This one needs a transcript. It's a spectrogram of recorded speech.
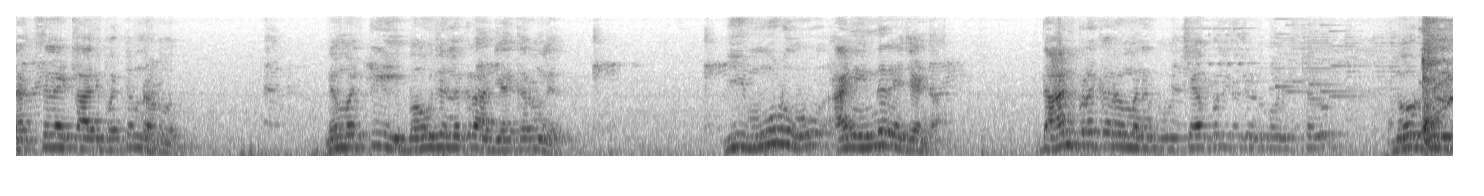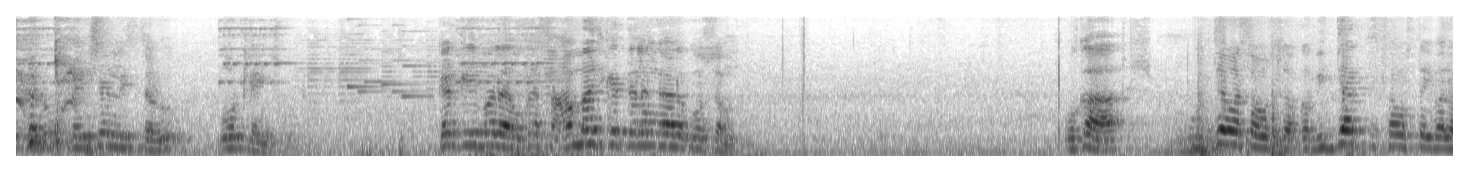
నక్సలైట్ల ఆధిపత్యం నడవద్దు. నెంబర్ త్రీ బహుజనులకు రాజ్యాధికారం లేదు. ఈ మూడు ఆయన ఇన్నర్ ఎజెండా. దాని ప్రకారం మనకు చేపలు ఇస్తాడు? నోరు ఇస్తాడు పెన్షన్లు ఇస్తాడు ఓట్లు వేయించుకుంటాడు కనుక ఇవాళ ఒక సామాజిక తెలంగాణ కోసం ఒక ఉద్యమ సంస్థ ఒక విద్యార్థి సంస్థ ఇవాళ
